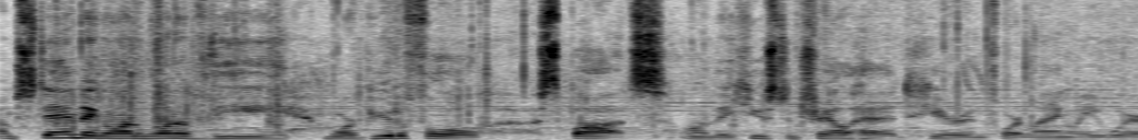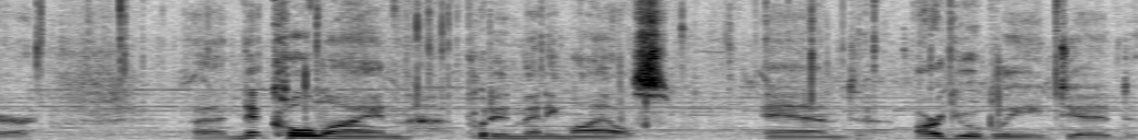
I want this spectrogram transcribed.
I'm standing on one of the more beautiful spots on the Houston Trailhead here in Fort Langley where uh, Nick Colyn put in many miles and arguably did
